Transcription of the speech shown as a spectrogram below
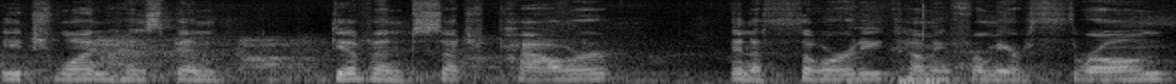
Each one has been given such power and authority coming from your throne.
